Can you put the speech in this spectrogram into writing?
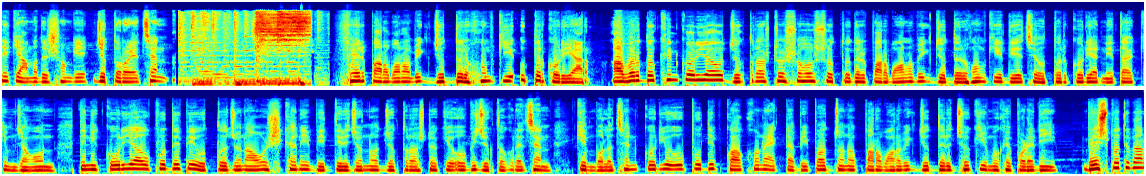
থেকে আমাদের সঙ্গে যুক্ত রয়েছেন। ফের পারমাণবিক যুদ্ধের হুমকি উত্তর কোরিয়ার। আবার দক্ষিণ কোরিয়াও যুক্তরাষ্ট্র সহ শত্রুদের পারমাণবিক যুদ্ধের হুমকি দিয়েছে উত্তর কোরিয়ার নেতা কিম জং উন তিনি কোরিয়া উপদ্বীপে উত্তেজনা ও সেখানে বৃদ্ধির জন্য যুক্তরাষ্ট্রকে অভিযুক্ত করেছেন। কিম বলেছেন, কোরীয় উপদ্বীপ কখনো একটা বিপজ্জনক পারমাণবিক যুদ্ধের ঝুঁকি মুখে পড়েনি। বৃহস্পতিবার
